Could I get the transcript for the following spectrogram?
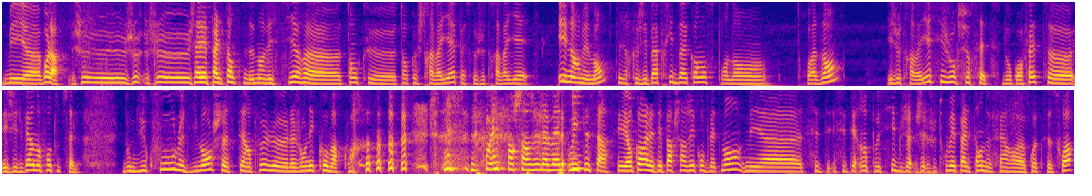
Mais voilà, je je j'avais pas le temps de m'investir tant que tant que je travaillais parce que je travaillais énormément. C'est-à-dire que j'ai pas pris de vacances pendant trois ans et je travaillais six jours sur sept. Donc en fait, euh, et j'ai élevé un enfant toute seule. Donc du coup, le dimanche, c'était un peu la journée coma, quoi. ouais, pour charger la batterie. Oui, c'est ça. Et encore, elle n'était pas rechargée complètement, mais euh, c'était impossible. Je, je, trouvais pas le temps de faire euh, quoi que ce soit.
